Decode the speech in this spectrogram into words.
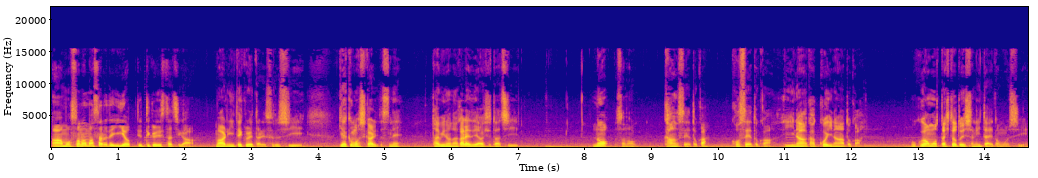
ああもうその勝るでいいよって言ってくれる人たちが周りにいてくれたりするし逆もしかりですね旅の中で出会う人たちのその感性とか個性とかいいなかっこいいなとか僕が思った人と一緒にいたいと思うし。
